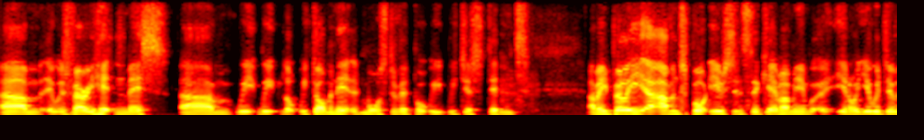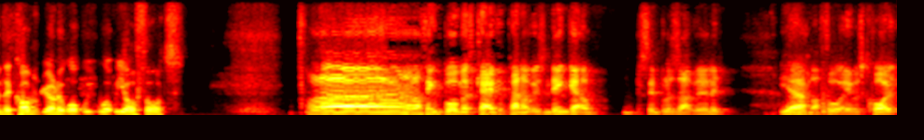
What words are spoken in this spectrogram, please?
um, it was very hit and miss. Um, we we look we dominated most of it, but we we just didn't. I mean, Billy, I haven't spoken to you since the game. I mean, you know, you were doing the commentary on it. What what were your thoughts? Uh, I think Bournemouth came for penalties and didn't get them. Simple as that, really. Yeah, Um, I thought it was quite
